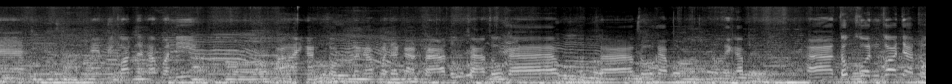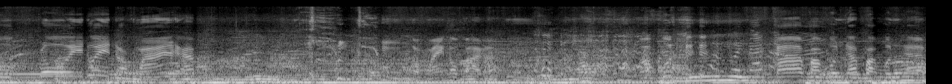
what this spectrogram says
ร์เพจพี่ก๊อตนะครับ วันนี้มา ครับบรรยากาศสาธุสาธุครับสาธุครับนี่ครับทุกคนก็จะถูกโปรยด้วยดอกไม้นะครับ ดอกไม้เข้าปากครับขอบคุณครับขอบคุณครับขอบคุณครับ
